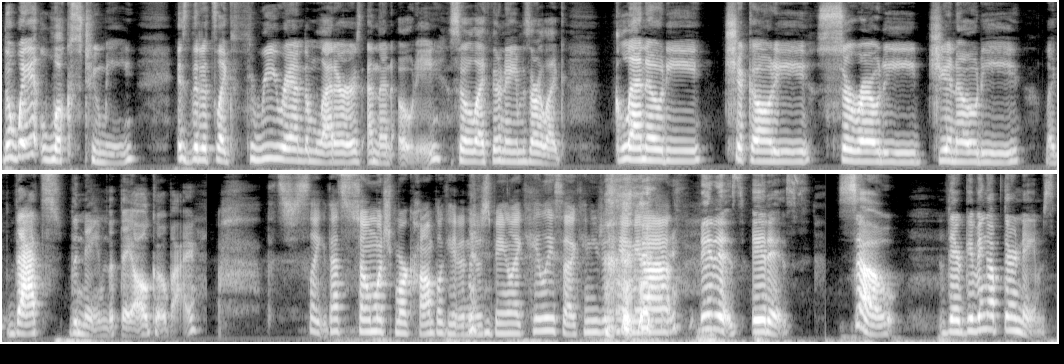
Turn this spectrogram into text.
the way it looks to me is that it's like three random letters and then Odie. So like their names are like Glen Odie, Chick Odie, Sir Odie, Gin Odie. Like that's the name that they all go by. It's just like that's so much more complicated than just being like, "Hey Lisa, can you just hand me that?" it is. It is. So they're giving up their names.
